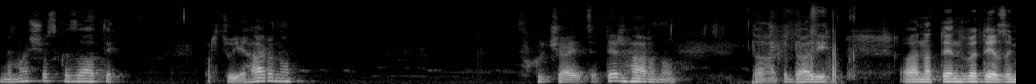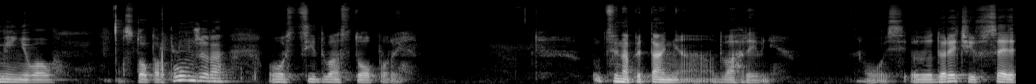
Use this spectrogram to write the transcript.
нема що сказати. Працює гарно. Включається теж гарно. Так, далі е, на ТНВД замінював стопор плунжера. Ось ці два стопори. Ціна питання 2 гривні. Ось. Е, До речі, все,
